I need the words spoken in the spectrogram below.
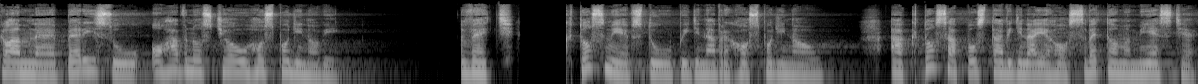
Klamné pery sú ohavnosťou hospodinovi. Veď kto smie vstúpiť na vrch hospodinov? A kto sa postaviť na jeho svetom mieste?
